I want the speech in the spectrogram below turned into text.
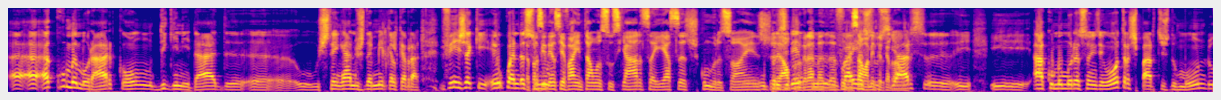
a, a, a comemorar com dignidade uh, os 100 anos da Amílcar Cabral. Veja que eu, quando assumi. A presidência vai então associar-se a essas comemorações ao programa da Fundação associar-se e, e há comemorações em outras partes do mundo.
